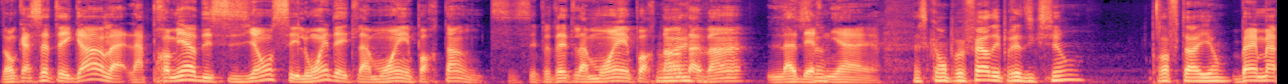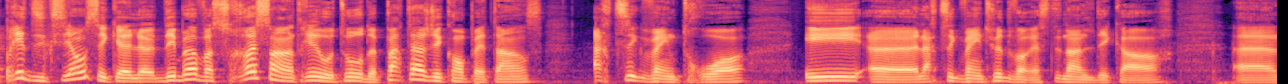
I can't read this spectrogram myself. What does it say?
Donc, à cet égard, la, la première décision, c'est loin d'être la moins importante. C'est peut-être la moins importante Ouais. avant la dernière. Est-ce qu'on peut faire des prédictions? Prof Taillon. Ben, ma prédiction, c'est que le débat va se recentrer autour de partage des compétences, article 23, et euh, l'article 28 va rester dans le décor. Euh,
